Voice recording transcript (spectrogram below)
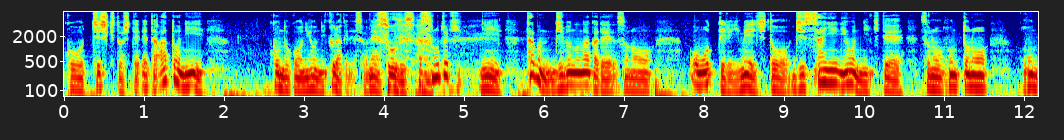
こう知識として得た後に今度こう日本に来るわけですよね。そうです、はい、その時に多分自分の中でその思っているイメージと実際に日本に来てその本当の本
